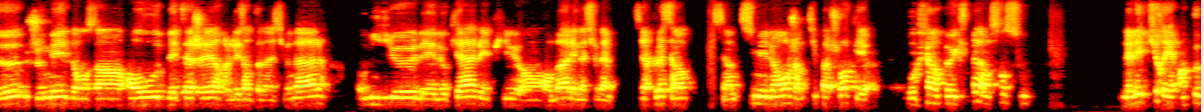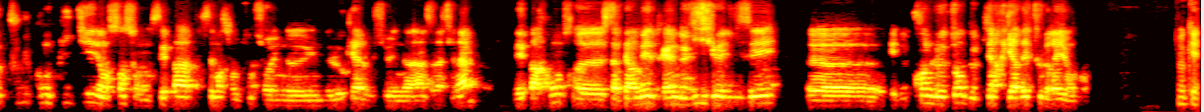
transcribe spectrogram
de je mets dans un en haut de l'étagère les internationales, au milieu les locales et puis en, bas les nationales. C'est-à-dire que là c'est un, petit mélange, un petit patchwork et on fait un peu exprès dans le sens où la lecture est un peu plus compliquée dans le sens où on ne sait pas forcément si on tombe sur une, une locale ou sur une internationale, mais par contre euh, ça permet quand même de visualiser et de prendre le temps de bien regarder tout le rayon. Ok.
